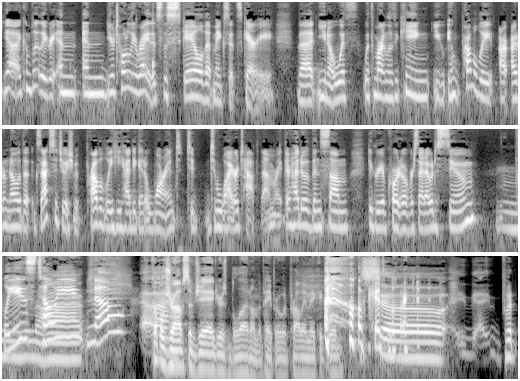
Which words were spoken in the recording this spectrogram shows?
Yeah, I completely agree. And and you're totally right. It's the scale that makes it scary. That, you know, with with Martin Luther King, you probably I I don't know the exact situation, but probably he had to get a warrant to to wiretap them, right? There had to have been some degree of court oversight, I would assume. Please mm, tell me no. A couple drops of J. Edgar's blood on the paper would probably make it good. Oh, good lord. Uh, so, put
